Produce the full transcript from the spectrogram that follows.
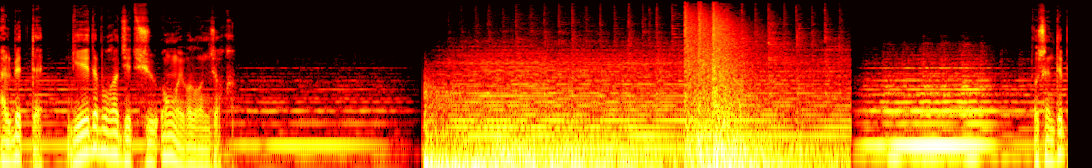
Албетте кээде буга жетишүү оңой болгон жок. Ошентип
